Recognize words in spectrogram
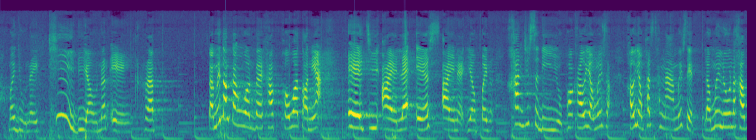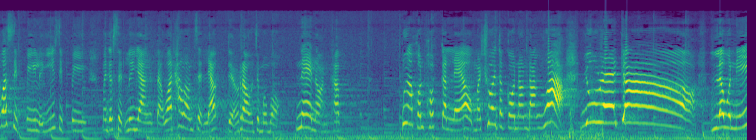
ๆ มาอยู่ในที่เดียวนั่นเองครับ แต่ไม่ต้องกังวลไปครับ เพราะว่าตอนเนี้ย AGI และ ASI เนี่ยยังเป็นขั้นทฤษฎีอยู่ เพราะเขายังไม่เขายังพัฒนาไม่เสร็จ เราไม่รู้นะคะว่า 10 ปีหรือ 20 ปี มันจะเสร็จหรือยัง แต่ว่าถ้ามันเสร็จแล้วเดี๋ยวเราจะมาบอกแน่นอนครับ เมื่อค้นพบกันแล้วมาช่วยตะโกนดังๆว่ายูเรกาแล้ววันนี้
